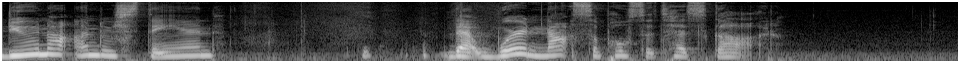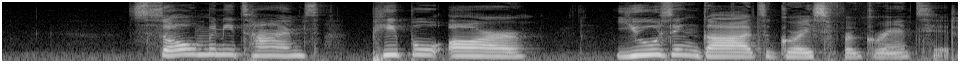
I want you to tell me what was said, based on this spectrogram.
Do you not understand that we're not supposed to test God? So many times people are using God's grace for granted.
